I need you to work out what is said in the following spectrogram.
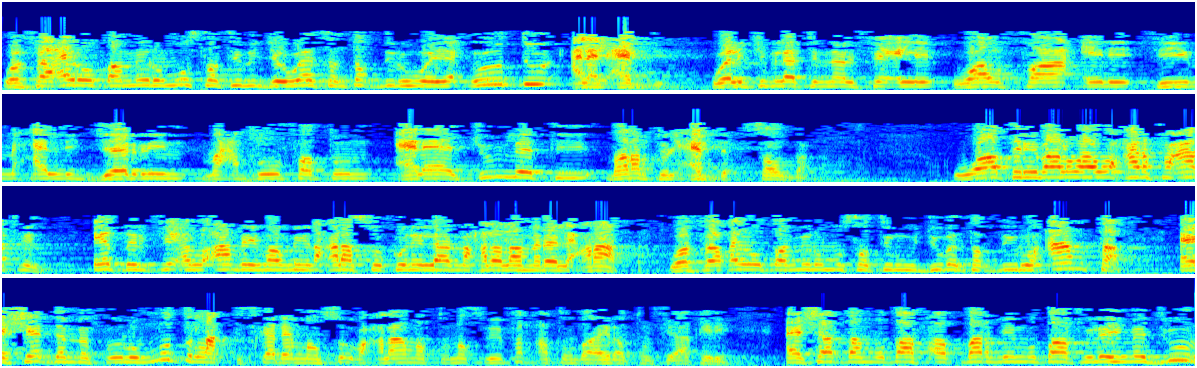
وفاعل ضمير مستتر جوازا تقدر هو يعود على العبد والجملة من الفعل والفاعل في محل جر معطوفة على جملة ضربت العبد صودا واضرب الواو حرف عطف اضرب فعل الامر مبني على السكون لا محل له من الاعراب وفاعل ضمير مستتر وجوبا تقديره انت اشد مفعول مطلق اسكن منصوب علامه نصب فتحه ظاهره في اخره اشد مضاف الضرب مضاف اليه مجرور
